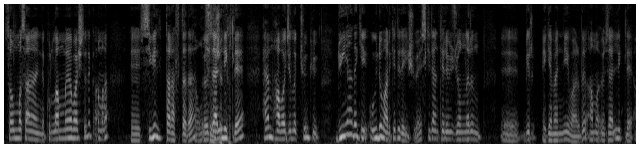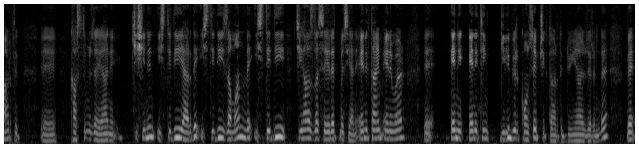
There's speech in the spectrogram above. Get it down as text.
Savunma sanayinde kullanmaya başladık ama e, sivil tarafta da Ha, özellikle hem havacılık çünkü dünyadaki uydu marketi değişiyor. Eskiden televizyonların e, bir egemenliği vardı ama özellikle artık e, kastımıza yani kişinin istediği yerde istediği zaman ve istediği cihazla seyretmesi yani anytime anywhere e, any, anything gibi bir konsept çıktı artık dünya üzerinde ve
